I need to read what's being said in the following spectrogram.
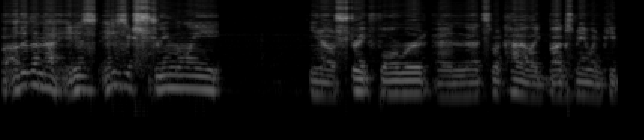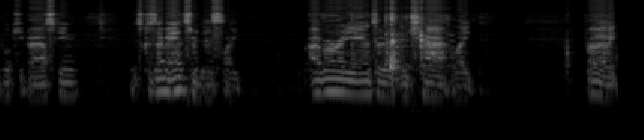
but other than that, it is, it is extremely, you know, straightforward, and that's what kind of like bugs me when people keep asking, is because I've answered this, like, I've already answered it in chat, like, probably like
